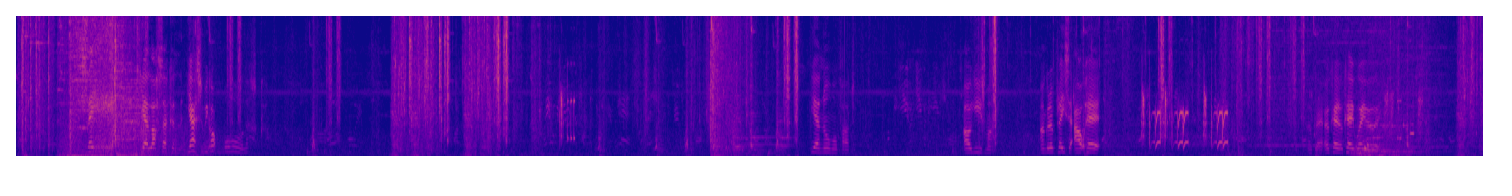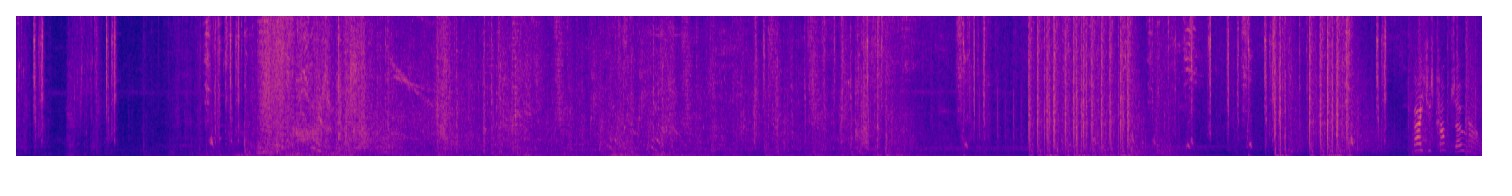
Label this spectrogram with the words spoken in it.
late. Yeah, last second. Yes, we got more. Let's go. Yeah, normal pad. I'll use mine. I'm gonna place it out here. Okay, okay, okay, wait, wait, wait. Guys, just camp zone out.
